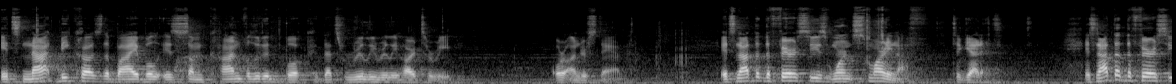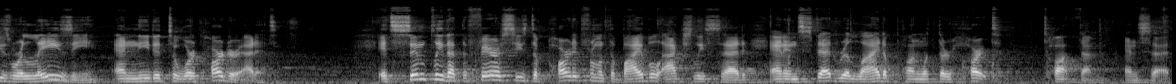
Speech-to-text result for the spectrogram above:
It's not because the Bible is some convoluted book that's really, really hard to read or understand. It's not that the Pharisees weren't smart enough to get it. It's not that the Pharisees were lazy and needed to work harder at it. It's simply that the Pharisees departed from what the Bible actually said and instead relied upon what their heart taught them and said.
